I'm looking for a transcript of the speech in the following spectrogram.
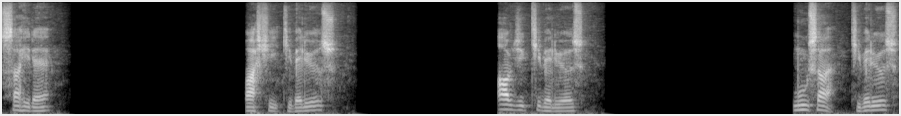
sahire, vahşi Kibelius, avcı Kibelius, Musa Kibelius,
